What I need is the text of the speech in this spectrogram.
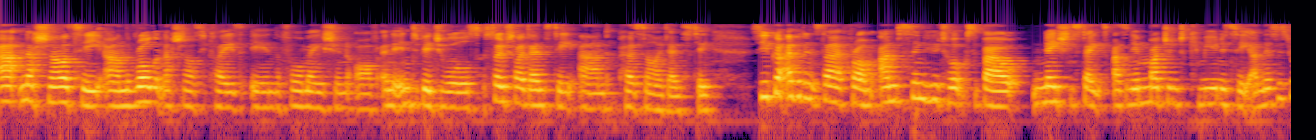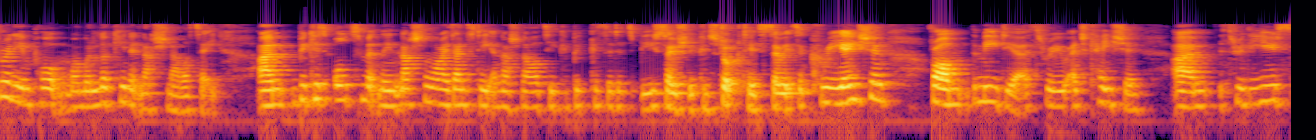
at nationality and the role that nationality plays in the formation of an individual's social identity and personal identity. So you've got evidence there from Anderson who talks about nation states as an imagined community and this is really important when we're looking at nationality um, because ultimately national identity and nationality can be considered to be socially constructed. So it's a creation from the media through education um, through the use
